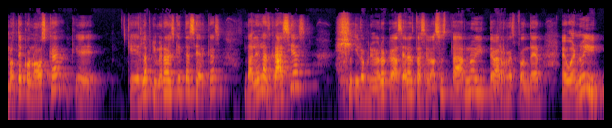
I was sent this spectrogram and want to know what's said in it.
no te conozca, que, es la primera vez que te acercas, dale las gracias y lo primero que va a hacer hasta se va a asustar, ¿no? Y te va a responder, eh, bueno, ¿y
